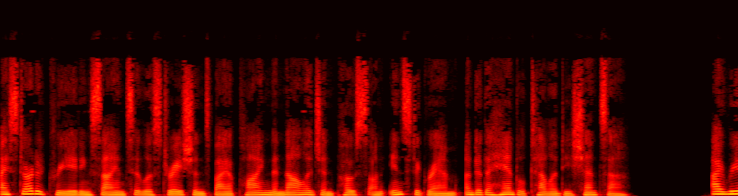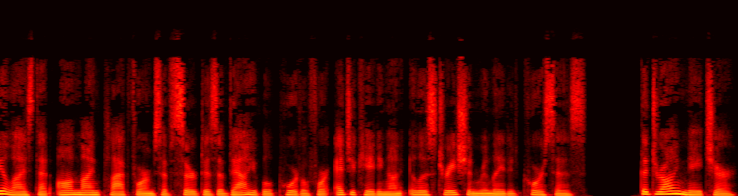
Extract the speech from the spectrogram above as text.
I started creating science illustrations by applying the knowledge and posts on Instagram under the handle Tela. I realized that online platforms have served as a valuable portal for educating on illustration related courses. The Drawing Nature,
